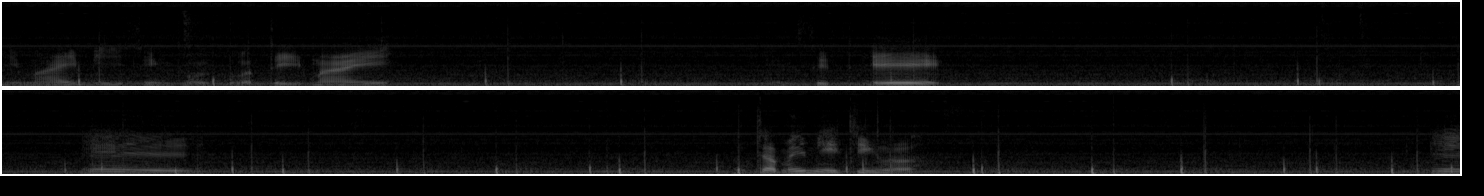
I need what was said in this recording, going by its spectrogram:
มีไหมมีสิ่งปกติไหมสิทธิเอกเอ๊จะไม่มีจริงเหรอ เอ๊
